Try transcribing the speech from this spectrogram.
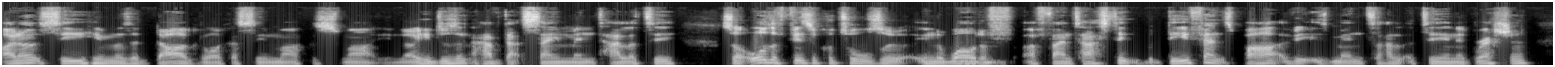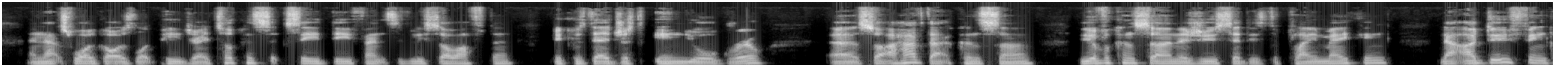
I don't see him as a dog like I see Marcus Smart. You know, he doesn't have that same mentality. So all the physical tools are, in the world are, mm-hmm. are fantastic, but defense part of it is mentality and aggression. And that's why guys like PJ Tucker succeed defensively so often because they're just in your grill. Uh, so I have that concern. The other concern, as you said, is the playmaking. Now, I do think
